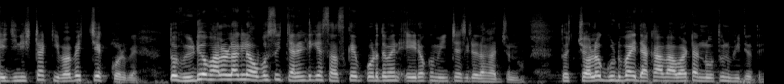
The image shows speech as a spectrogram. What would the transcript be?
এই জিনিসটা কীভাবে চেক করবেন? তো ভিডিও ভালো লাগলে অবশ্যই চ্যানেলটিকে সাবস্ক্রাইব করে দেবেন, এইরকম ইন্টারেস্ট ভিডিও দেখার জন্য। তো চলো গুড বাই দেখা হবে নতুন ভিডিওতে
